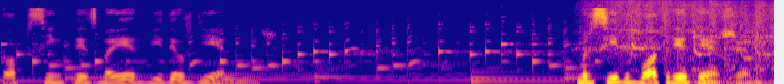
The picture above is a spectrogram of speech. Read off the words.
Top 5 Desmayer Videos de Enemies. Merecido vote de attention.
